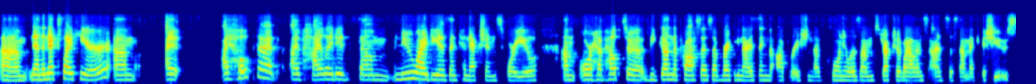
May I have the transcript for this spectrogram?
Um, now, the next slide here, um, I, I hope that I've highlighted some new ideas and connections for you, um, or have helped to begun the process of recognizing the operation of colonialism, structural violence, and systemic issues.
